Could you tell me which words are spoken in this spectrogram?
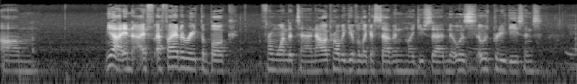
um, yeah, and if if I had to rate the book from one to ten, I would probably give it like a seven, like you said. It was Yeah. it was pretty decent. Yeah.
